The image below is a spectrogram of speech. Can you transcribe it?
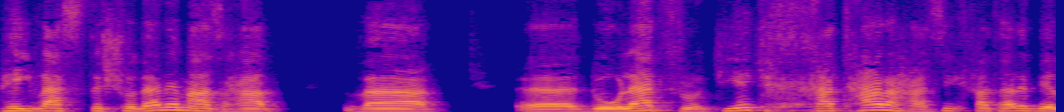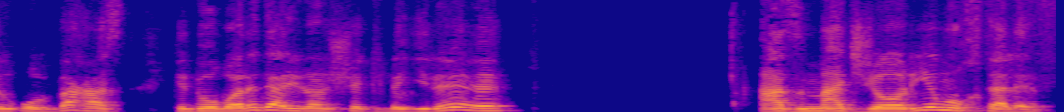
پیوسته شدن مذهب و دولت رو که یک خطر هست یک خطر بالقوه هست که دوباره در ایران شکل بگیره از مجاری مختلف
